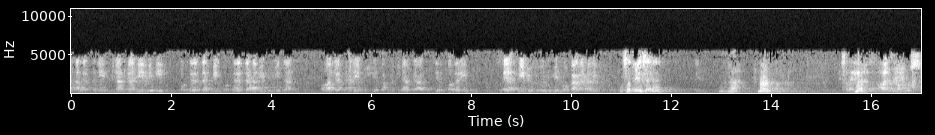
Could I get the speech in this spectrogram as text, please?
هذا الحديث من أكاذيبه وكذا الذهب وكذا الذهب في الميزان. وراجع تعليق الشيخ أحمد شاكر على تفسير الطبري وسيأتي جزء منه بعد قليل. قصة عيسى يعني؟ نعم. نعم. نعم. قال القاموس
